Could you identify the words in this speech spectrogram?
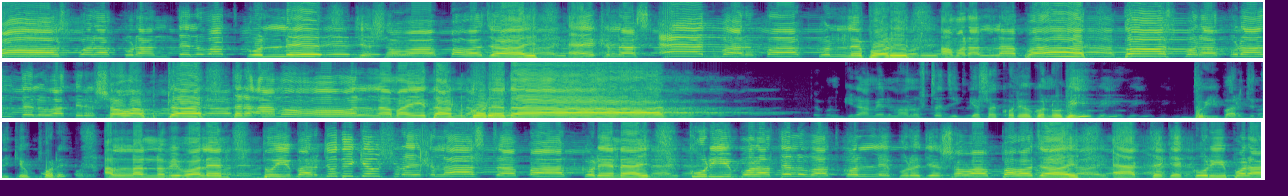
দশ পড়া কোরআন তেলবাদ করলে যে স্বভাব পাওয়া যায়, এক লাশ একবার পাঠ করলে পরে আমার আল্লাহ পাক দশ পড়া কোরআন তেলবাতের স্বভাবটা তার আমল নামাই দান করে দেন। তখন গ্রামের মানুষটা জিজ্ঞাসা করে, ওগো নবী দুইবার যদি কেউ পড়ে আল্লাহ নবী বলেন, দুইবার যদি কেউ সূরা ইখলাসটা পাঠ করে নেয়, কুড়ি পড়া তেলাওয়াত করলে পরে যে স্বভাব পাওয়া যায়, এক থেকে কুড়ি পড়া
